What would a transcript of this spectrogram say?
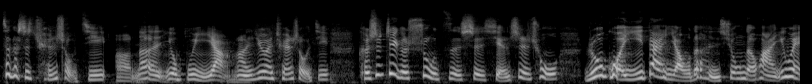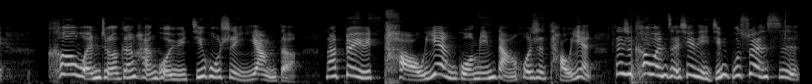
这个是全手机啊，那又不一样啊，因为全手机。可是这个数字是显示出，如果一旦咬得很凶的话，因为柯文哲跟韩国瑜几乎是一样的。那对于讨厌国民党或是讨厌，但是柯文哲现在已经不算是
